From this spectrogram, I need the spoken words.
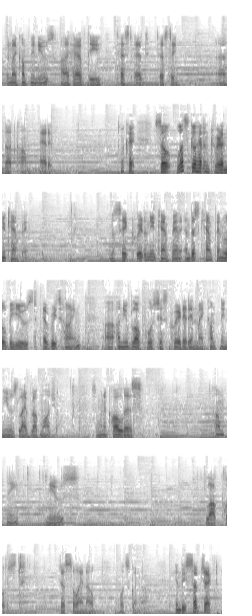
in my company news I have the test at testing.com uh, added. Okay so let's go ahead and create a new campaign going to say create a new campaign and this campaign will be used every time uh, a new blog post is created in my company news live blog module. So I'm going to call this company news blog post just so I know what's going on. In the subject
